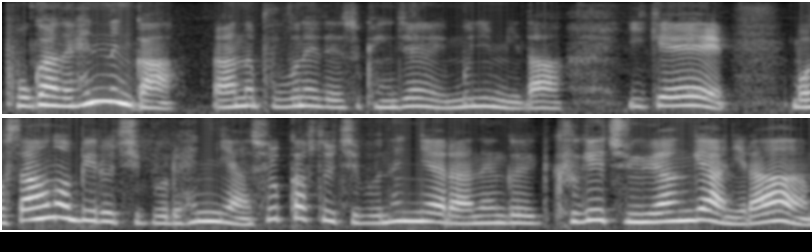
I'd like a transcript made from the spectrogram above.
보관을 했는가라는 부분에 대해서 굉장히 의문입니다. 이게 뭐 사우나비를 지불을 했냐, 술값을 지불했냐라는 그 그게 중요한 게 아니라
